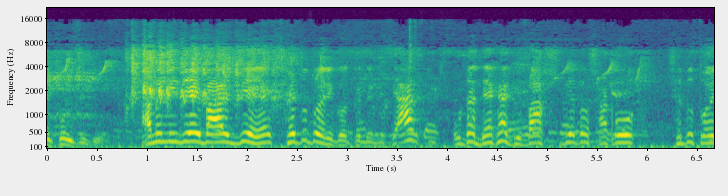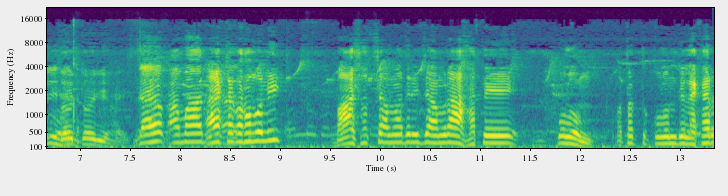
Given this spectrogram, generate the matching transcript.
এই কুঞ্চি দিয়ে। আমি নিজে এই বাঁশ দিয়ে সেতু তৈরি করতে দেখেছি। আর ওটা দেখা কি বাঁশ দিয়ে তো সাঁকো সেতু তৈরি হয় তৈরি হয়। যাই হোক আমার একটা কথা বলি বাঁশ হচ্ছে আমাদের এই যে আমরা হাতে কলম অর্থাৎ কলম দিয়ে লেখার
